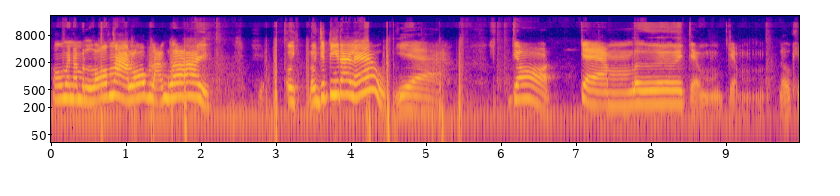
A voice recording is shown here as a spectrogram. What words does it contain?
โอ้ไม่นำมันล้อมหน้าล้อมหลังเลยเอ้ยเราจะตีได้แล้วเย้ยอดแจมเลยแจมแจมโอเค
